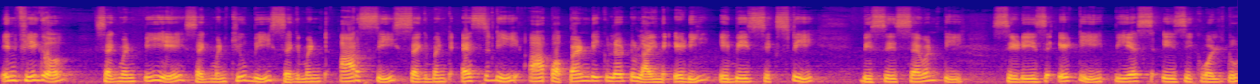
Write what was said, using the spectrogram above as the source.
in figure segment PA, segment QB, segment RC, segment SD are perpendicular to line AD. AB is 60, BC is 70, CD is 80, PS is equal to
